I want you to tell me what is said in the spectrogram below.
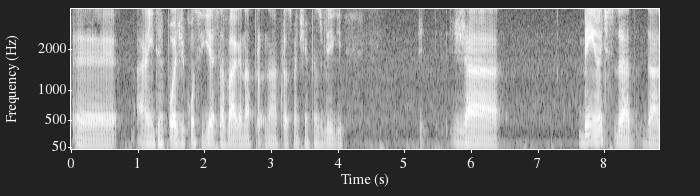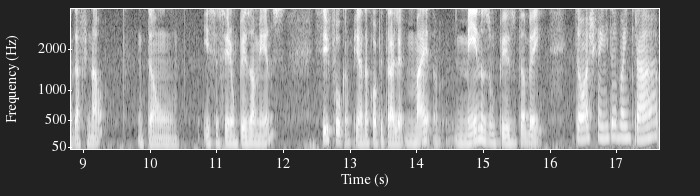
é, a Inter pode conseguir essa vaga na, na próxima Champions League já bem antes da, da, da final. Então, isso seria um peso a menos. Se for campeã da Copa Itália, mais, menos um peso também. Então, acho que a Inter vai entrar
